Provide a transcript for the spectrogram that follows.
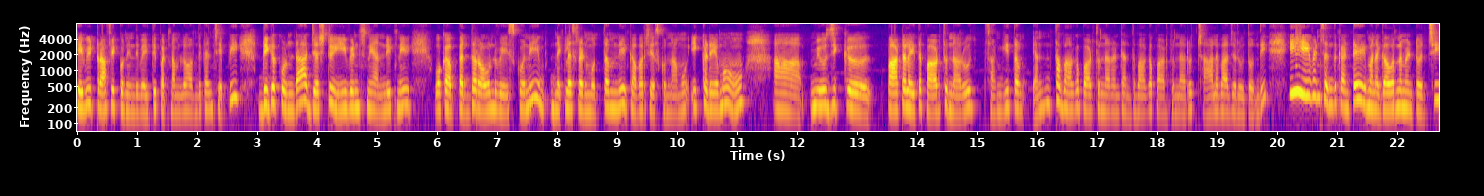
హెవీ ట్రాఫిక్ కొనింది వైతిపట్నంలో. అందుకని చెప్పి దిగకుండా జస్ట్ ఈవెంట్స్ని అన్నిటినీ ఒక పెద్ద రౌండ్ వేసుకొని నెక్లెస్ రెండు మొత్తంని కవర్ చేసుకున్నాము. ఇక్కడేమో మ్యూజిక్ పాటలు అయితే పాడుతున్నారు. సంగీతం ఎంత బాగా పాడుతున్నారంటే అంత బాగా పాడుతున్నారు. చాలా బాగా జరుగుతుంది. ఈ ఈవెంట్స్ ఎందుకంటే మన గవర్నమెంట్ వచ్చి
